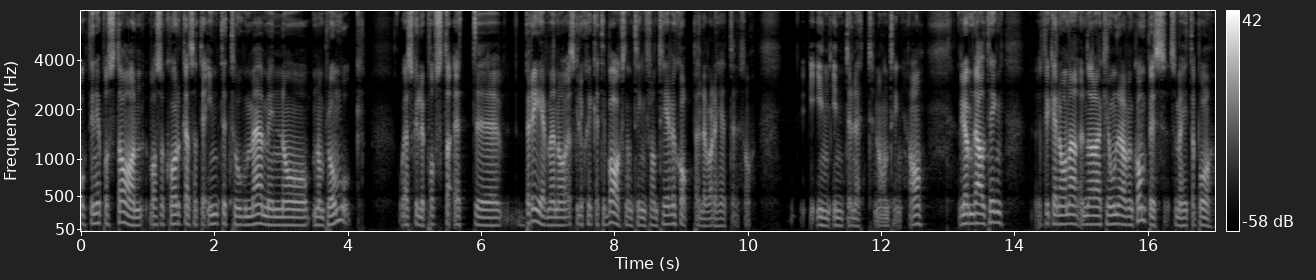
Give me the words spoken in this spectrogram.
åkte ner på stan, var så korkad så att jag inte tog med mig nå, någon plånbok. Och jag skulle posta ett eh, brev med något, jag skulle skicka tillbaks någonting från TV-shop eller vad det heter så. In, internet, någonting. Ja. Glömde allting. Fick jag låna några kronor av en kompis som jag hittade på.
